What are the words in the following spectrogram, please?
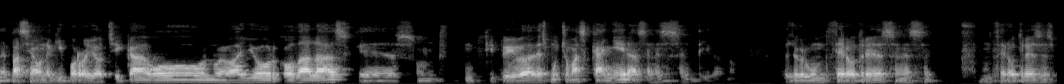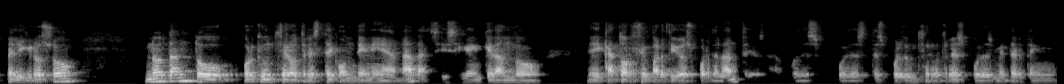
le pase a un equipo rollo Chicago, Nueva York o Dallas, que son ciudades mucho más cañeras en ese sentido, ¿no? Entonces yo creo que un 0-3 en ese- un 0-3 es peligroso, no tanto porque un 0-3 te condene a nada, si siguen quedando 14 partidos por delante. O sea, puedes, puedes, después de un 0-3, puedes meterte en,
